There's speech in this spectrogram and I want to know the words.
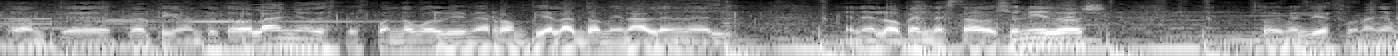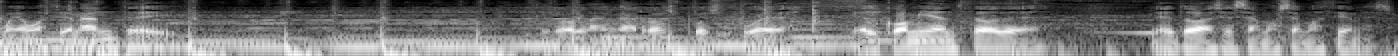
durante prácticamente todo el año. Después cuando volví me rompí el abdominal en el, en el Open de Estados Unidos. 2010 fue un año muy emocionante y, Roland Garros pues fue el comienzo de todas esas emociones.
